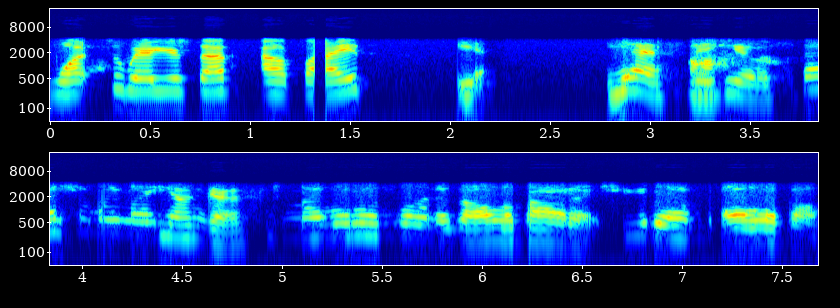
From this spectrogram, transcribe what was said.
want to wear your stuff outside? Yes, they Ah. do. Especially my youngest. My littlest one is all about it. She loves all of them.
